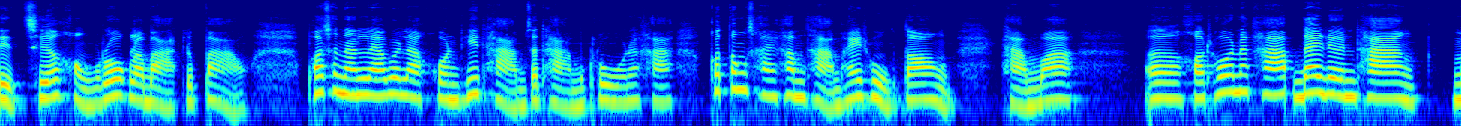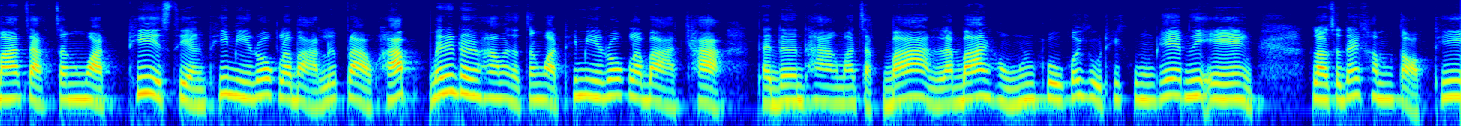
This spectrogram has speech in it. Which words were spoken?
ติดเชื้อของโรคระบาดหรือเปล่า เพราะฉะนั้นแล้วเวลาคนที่ถามจะถามครูนะคะ ก็ต้องใช้คำถามให้ถูกต้อง ถามว่า ออขอโทษนะครับ ได้เดินทางมาจากจังหวัดที่เสี่ยงที่มีโรคระบาดหรือเปล่าครับ ไม่ได้เดินทางมาจากจังหวัดที่มีโรคระบาดค่ะ แต่เดินทางมาจากบ้านและบ้านของคุณครูก็อยู่ที่กรุงเทพนี่เอง เราจะได้คำตอบที่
